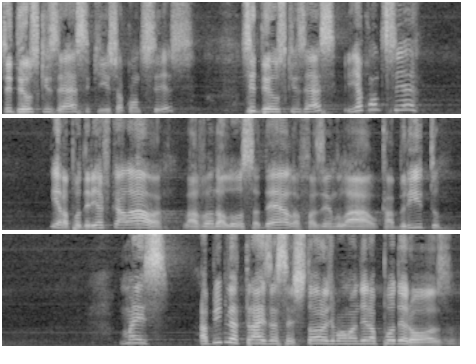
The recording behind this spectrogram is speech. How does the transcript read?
se Deus quisesse que isso acontecesse, se Deus quisesse, ia acontecer. E ela poderia ficar lá, ó, lavando a louça dela, fazendo lá o cabrito. Mas a Bíblia traz essa história de uma maneira poderosa.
